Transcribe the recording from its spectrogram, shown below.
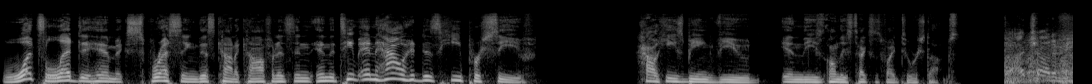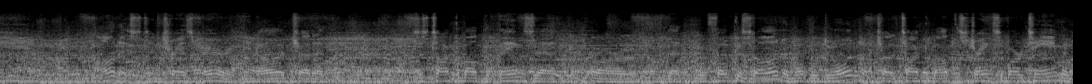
What's led to him expressing this kind of confidence in, in the team, and how does he perceive how he's being viewed in these on these Texas Fight Tour stops? I try to be honest and transparent. You know, I try to just talk about the things that are that we're focused on and what we're doing. I try to talk about the strengths of our team and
